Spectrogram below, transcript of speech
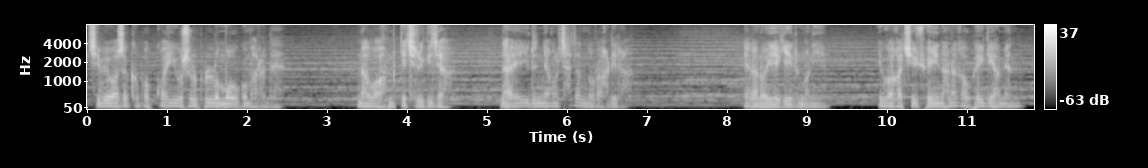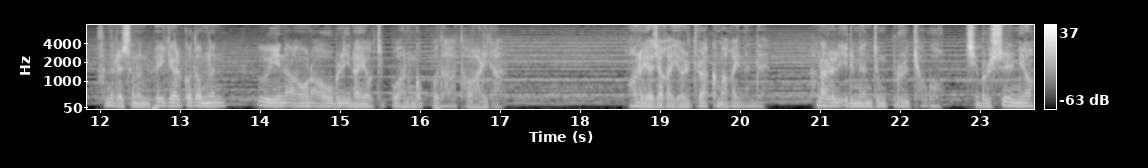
집에 와서 그 법과 이웃을 불러 모으고 말하되 나와 함께 즐기자. 나의 잃은 양을 찾았노라 하리라. 내가 너희에게 이르노니 이와 같이 죄인 하나가 회개하면 하늘에서는 회개할 것 없는 의인 아흔아홉을 인하여 기뻐하는 것보다 더하리라. 어느 여자가 열 드라크마가 있는데 하나를 잃으면 등불을 켜고 집을 쓸며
